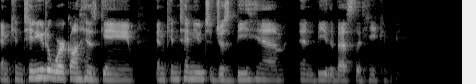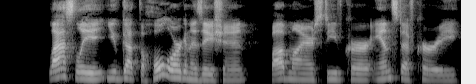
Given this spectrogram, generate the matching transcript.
and continue to work on his game and continue to just be him and be the best that he can be. Lastly, you've got the whole organization Bob Myers, Steve Kerr, and Steph Curry,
